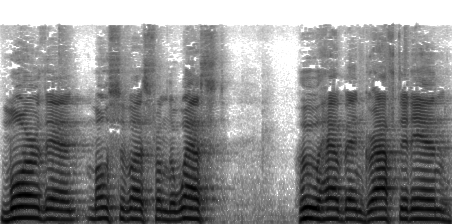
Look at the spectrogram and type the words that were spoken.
more than most of us from the West who have been grafted in,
